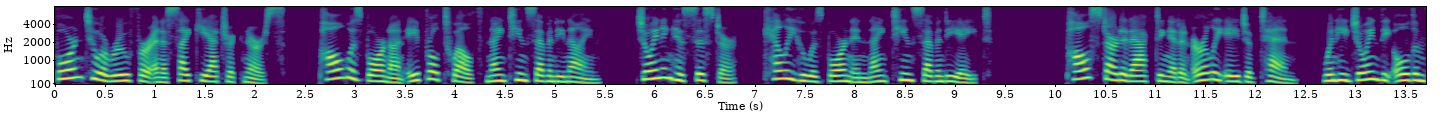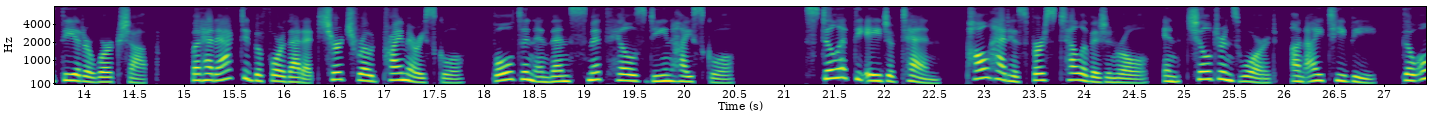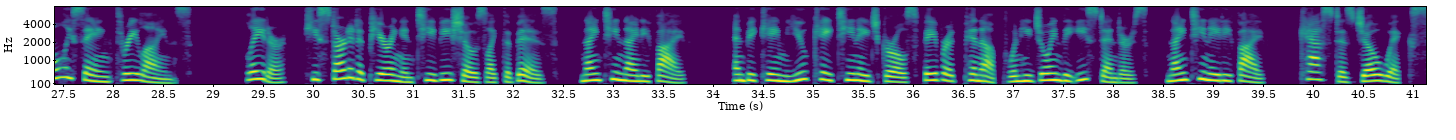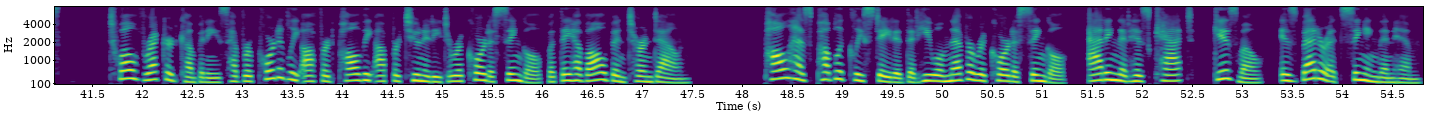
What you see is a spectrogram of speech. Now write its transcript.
Born to a roofer and a psychiatric nurse, Paul was born on April 12, 1979, joining his sister, Kelly who was born in 1978. Paul started acting at an early age of 10, when he joined the Oldham Theatre Workshop, but had acted before that at Church Road Primary School, Bolton and then Smithills Dean High School. Still at the age of 10, Paul had his first television role, in Children's Ward, on ITV, though only saying three lines. Later, he started appearing in TV shows like The Biz, 1995, and became UK teenage girls' favorite pin-up when he joined the EastEnders, 1985, cast as Joe Wicks. Twelve record companies have reportedly offered Paul the opportunity to record a single but they have all been turned down. Paul has publicly stated that he will never record a single, adding that his cat, Gizmo, is better at singing than him.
